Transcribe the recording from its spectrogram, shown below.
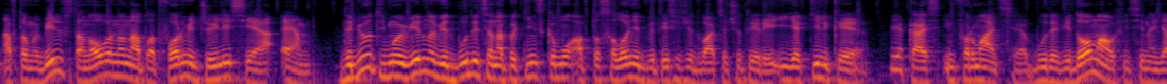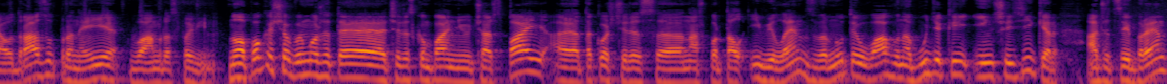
Автомобіль встановлено на платформі Geely Sia M. Дебют, ймовірно, відбудеться на пекінському автосалоні 2024. І як тільки якась інформація буде відома, офіційно я одразу про неї вам розповім. Ну а поки що ви можете через компанію ChargeSpy, а також через е, наш портал EVLand звернути увагу на будь-який інший зікер, адже цей бренд.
